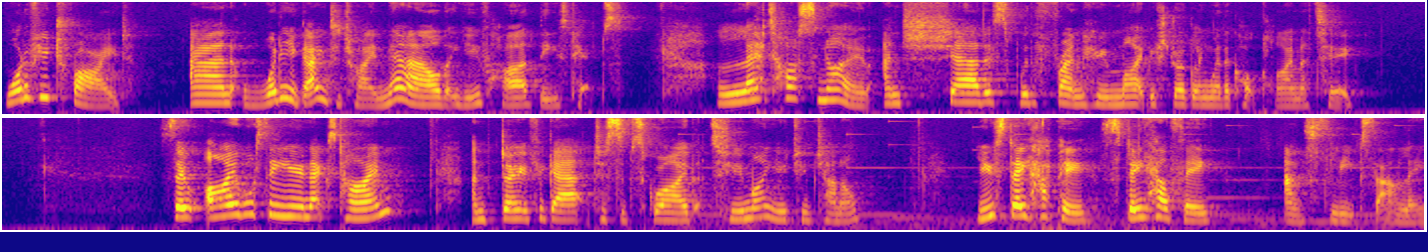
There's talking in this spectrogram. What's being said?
What have you tried? And what are you going to try now that you've heard these tips? Let us know and share this with a friend who might be struggling with a cot climber too. So I will see you next time and don't forget to subscribe to my YouTube channel. You stay happy, stay healthy and sleep soundly.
